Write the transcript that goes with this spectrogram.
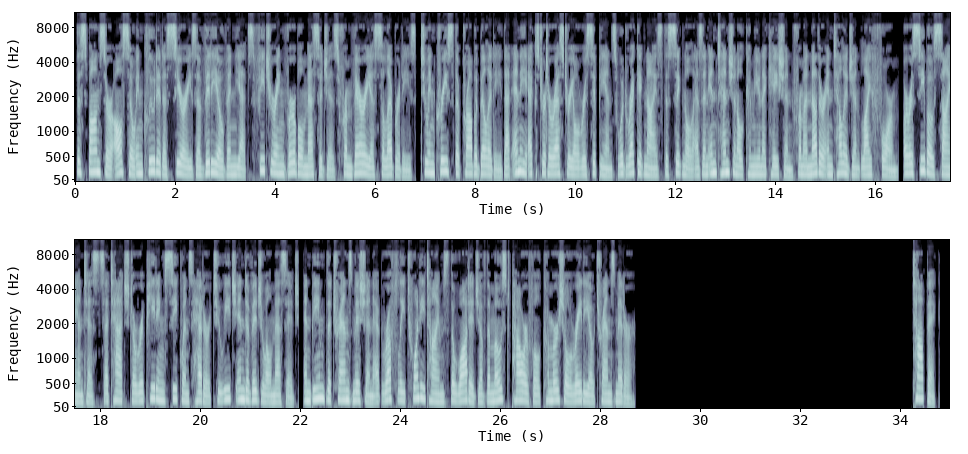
The sponsor also included a series of video vignettes featuring verbal messages from various celebrities, to increase the probability that any extraterrestrial recipients would recognize the signal as an intentional communication from another intelligent life form. Arecibo scientists attached a repeating sequence header to each individual message, and beamed the transmission at roughly 20 times the wattage of the most powerful commercial radio transmitter.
